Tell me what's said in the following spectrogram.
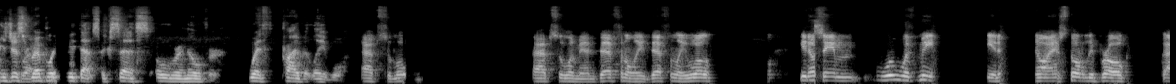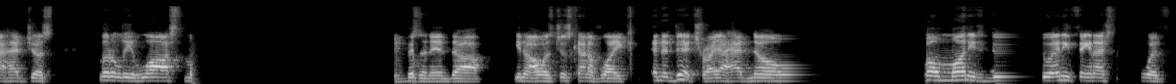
is just right. replicate that success over and over with private label. Absolutely. Absolutely, man. Definitely, definitely. Well, you know, same with me. You know, I was totally broke. I had just literally lost my business, and uh, you know, I was just kind of like in a ditch, right? I had no no money to do, do anything, and I with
